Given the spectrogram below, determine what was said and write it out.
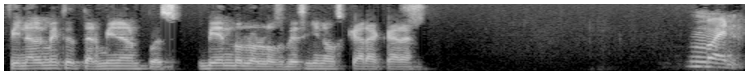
finalmente terminan pues viéndolo los vecinos cara a cara. Bueno,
